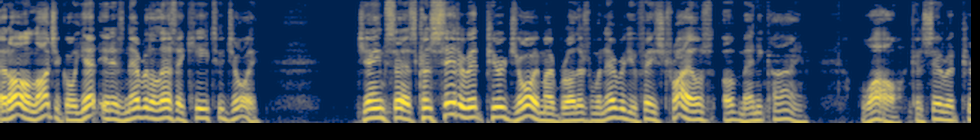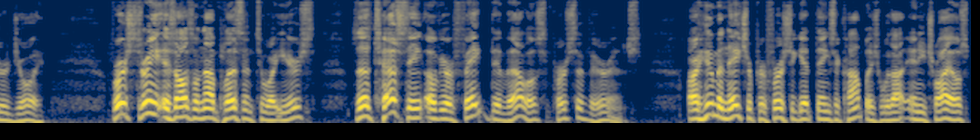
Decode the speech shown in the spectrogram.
at all logical, yet it is nevertheless a key to joy. James says, Consider it pure joy, my brothers, whenever you face trials of many kind. Wow, consider it pure joy. Verse 3 is also not pleasant to our ears. The testing of your faith develops perseverance. Our human nature prefers to get things accomplished without any trials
